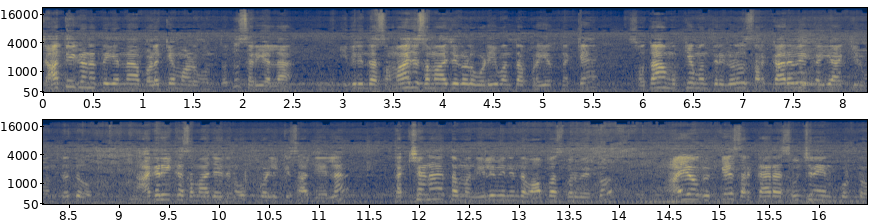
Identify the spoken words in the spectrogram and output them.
ಜಾತಿ ಗಣತೆಯನ್ನ ಬಳಕೆ ಮಾಡುವಂಥದ್ದು ಸರಿಯಲ್ಲ. ಇದರಿಂದ ಸಮಾಜ ಸಮಾಜಗಳು ಒಡೆಯುವಂತಹ ಪ್ರಯತ್ನಕ್ಕೆ ಸ್ವತಃ ಮುಖ್ಯಮಂತ್ರಿಗಳು ಸರ್ಕಾರವೇ ಕೈ ಹಾಕಿರುವಂತದ್ದು ನಾಗರಿಕ ಸಮಾಜ ಇದನ್ನು ಒಪ್ಪಿಕೊಳ್ಳಿಕ್ಕೆ ಸಾಧ್ಯ ಇಲ್ಲ. ತಕ್ಷಣ ತಮ್ಮ ನಿಲುವಿನಿಂದ ವಾಪಸ್ ಬರಬೇಕು. ಆಯೋಗಕ್ಕೆ ಸರ್ಕಾರ ಸೂಚನೆಯನ್ನು ಕೊಟ್ಟು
